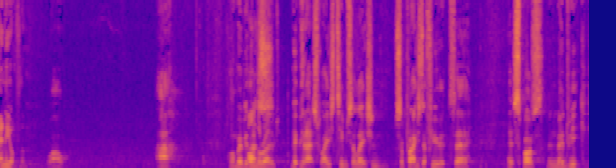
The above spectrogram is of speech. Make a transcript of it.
any of them. Wow. Ah. Well, maybe On that's, the road. Maybe that's why his team selection surprised a few at, uh, at Spurs in midweek.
